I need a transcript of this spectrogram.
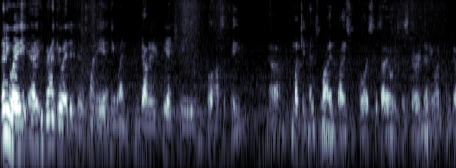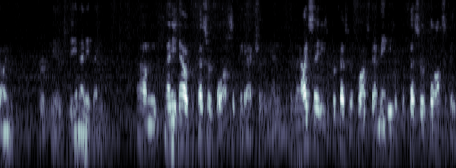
But anyway, uh, he graduated at 20 and he went and got a PhD in philosophy, uh, much against my advice, of course, because I always discourage anyone from going for a PhD in anything. Um, and he's now a professor of philosophy, actually. And when I say he's a professor of philosophy, I mean he's a professor of philosophy.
